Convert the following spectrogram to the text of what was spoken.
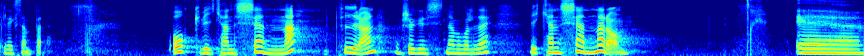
till exempel. Och vi kan känna, fyran, jag försöker snabba på lite, vi kan känna dem. Eh,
